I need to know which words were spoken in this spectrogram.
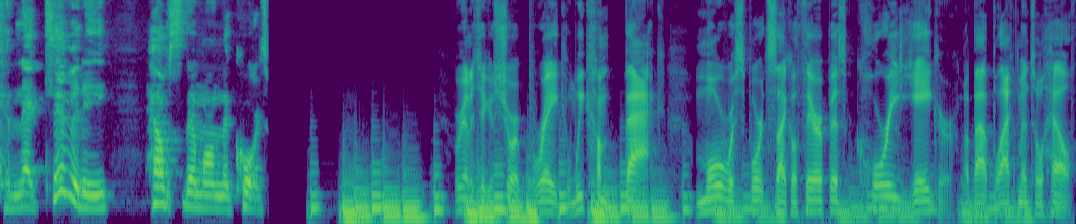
connectivity helps them on the course. We're going to take a short break. When we come back, more with sports psychotherapist Corey Yeager about black mental health.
